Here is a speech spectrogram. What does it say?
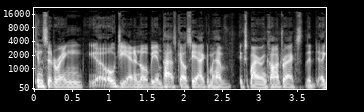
considering you know, OG Anunoby and Pascal Siakam have expiring contracts that uh,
